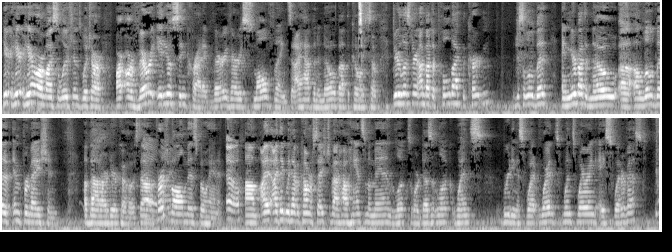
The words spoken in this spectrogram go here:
Here, here, here are my solutions, which are, are are very idiosyncratic, very, very small things that I happen to know about the co-host. So, dear listener, I'm about to pull back the curtain just a little bit, and you're about to know uh, a little bit of information about our dear co-host. Uh, Oh, first my. of all, Miss Bohannon. Oh. Um, I, I think we'd have a conversation about how handsome a man looks or doesn't look whence reading a sweat, whence, whence wearing a sweater vest.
